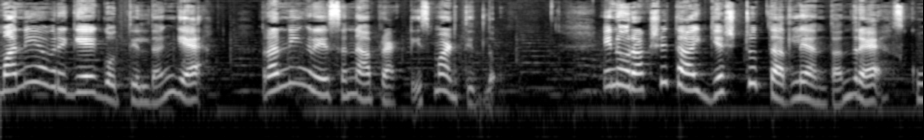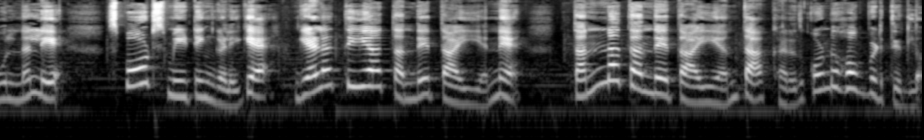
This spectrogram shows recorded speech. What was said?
ಮನೆಯವರಿಗೆ ಗೊತ್ತಿಲ್ದಂಗೆ ರನ್ನಿಂಗ್ ರೇಸನ್ನು ಪ್ರಾಕ್ಟೀಸ್ ಮಾಡ್ತಿದ್ಲು. ಇನ್ನು ರಕ್ಷಿತಾ ಎಷ್ಟು ತರಲೆ ಅಂತಂದರೆ ಸ್ಕೂಲ್ನಲ್ಲಿ ಸ್ಪೋರ್ಟ್ಸ್ ಮೀಟಿಂಗ್ಗಳಿಗೆ ಗೆಳತಿಯ ತಂದೆ ತಾಯಿಯನ್ನೇ ತನ್ನ ತಂದೆ ತಾಯಿ ಅಂತ ಕರೆದುಕೊಂಡು ಹೋಗ್ಬಿಡ್ತಿದ್ಲು.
